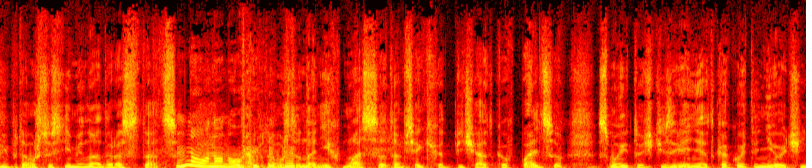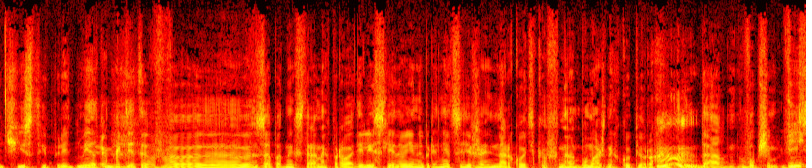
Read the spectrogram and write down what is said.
Не потому, что с ними надо расстаться. Ну-ну-ну. А потому что на них масса там всяких отпечатков пальцев. С моей точки зрения, это какой-то не очень чистый предмет. Где-то в э, западных странах проводили исследования на предмет содержания наркотиков на бумажных купюрах. Да, в общем, весь И-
